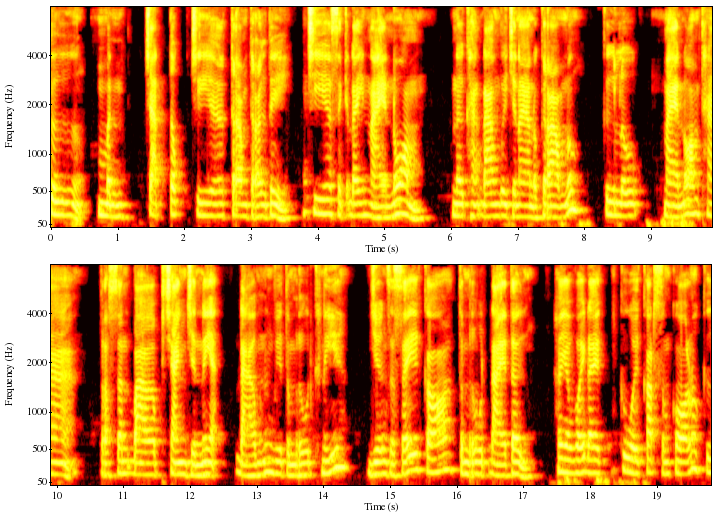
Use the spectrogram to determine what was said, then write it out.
គឺមិនចាត់ទុកជាត្រឹមត្រូវទេ ជាសេចក្តីណែនាំនៅខាងដើមវិជ្ជានុក្រមនោះ គឺលោកណែនាំថាប្រសិនបើផ្ចាញ់ជាអ្នកដើមនឹងវាតម្រួតគ្នា យើងសរសេរក៏តម្រួតដែរទៅហើយអ្វីដែលគួរឲ្យកត់សម្គាល់នោះគឺ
